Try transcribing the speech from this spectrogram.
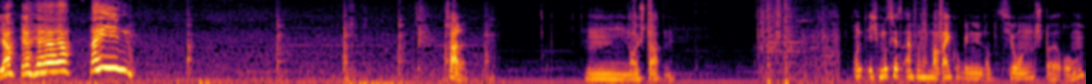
Ja, ja, ja, ja, ja. Nein! Schade. Hm, neu starten. Und ich muss jetzt einfach noch mal reingucken in den Optionen Steuerung.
